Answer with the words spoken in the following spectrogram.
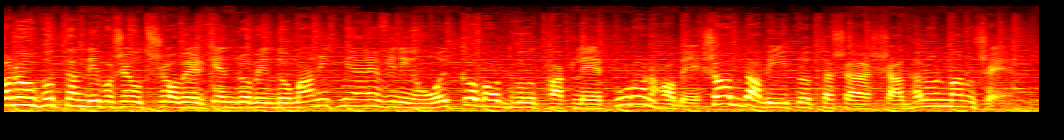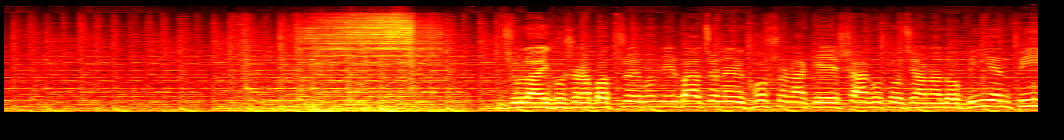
গণ অভ্যুত্থান দিবসে উৎসবের কেন্দ্রবিন্দু মানিক মিয়া এভিনিউ ঐক্যবদ্ধ থাকলে পূরণ হবে। সব দাবি প্রত্যাশা সাধারণ মানুষের। জুলাই ঘোষণাপত্র এবং নির্বাচনের ঘোষণাকে স্বাগত জানালো বিএনপি।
